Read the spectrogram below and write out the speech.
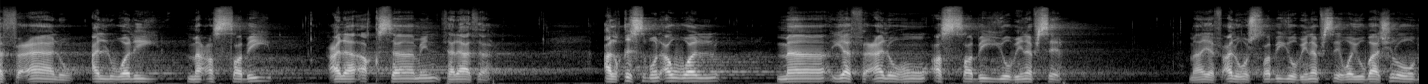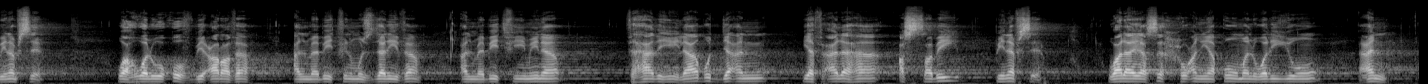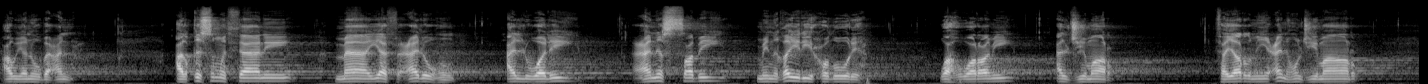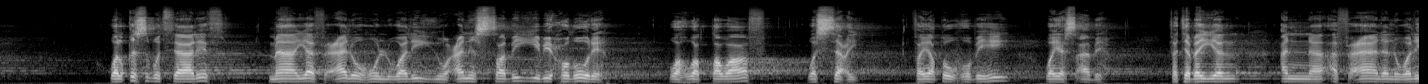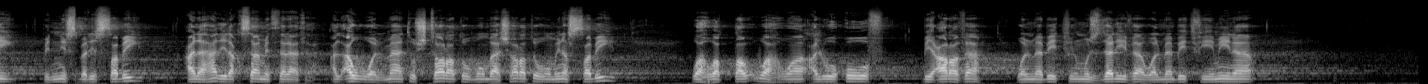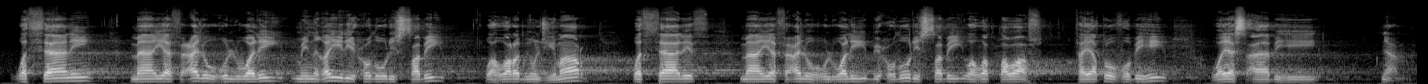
أفعال الولي مع الصبي على أقسام ثلاثة. القسم الأول ما يفعله الصبي بنفسه. ما يفعله الصبي بنفسه ويباشره بنفسه. وهو الوقوف بعرفة المبيت في المزدلفة المبيت في منى. فهذه لا بد أن يفعلها الصبي بنفسه. ولا يصح أن يقوم الولي عنه أو ينوب عنه. القسم الثاني ما يفعله الولي عن الصبي من غير حضوره وهو رمي الجمار فيرمي عنه الجمار. والقسم الثالث ما يفعله الولي عن الصبي بحضوره وهو الطواف والسعي فيطوف به ويسعى به. فتبين أن أفعال الولي بالنسبة للصبي على هذه الأقسام الثلاثة. الأول ما تشترط مباشرته من الصبي وهو وهو الوقوف بعرفة والمبيت في المزدلفة والمبيت في منى والثاني ما يفعله الولي من غير حضور الصبي وهو رمي الجمار. والثالث ما يفعله الولي بحضور الصبي وهو الطواف فيطوف به ويسعى به. نعم.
